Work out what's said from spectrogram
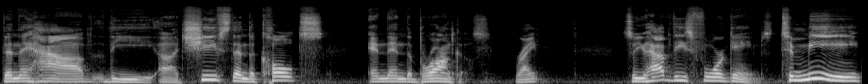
then they have the uh, Chiefs, then the Colts, and then the Broncos, right? So you have these four games. To me,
